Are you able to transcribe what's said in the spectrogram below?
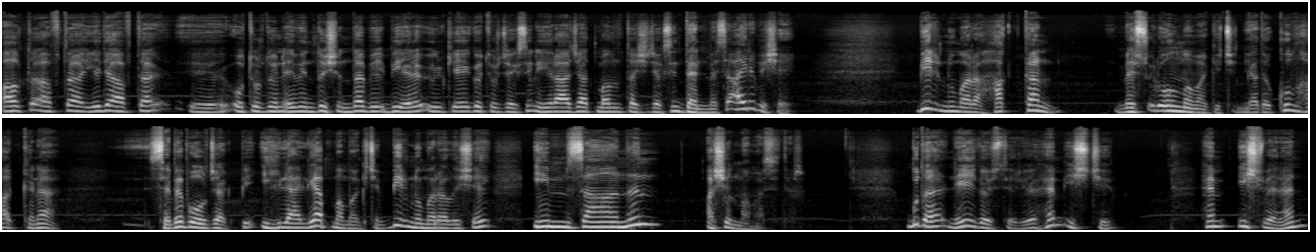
6 hafta 7 hafta e, oturduğun evin dışında bir, bir yere ülkeye götüreceksin ihracat malı taşıyacaksın denmesi ayrı bir şey. Bir numara haktan mesul olmamak için ya da kul hakkına sebep olacak bir ihlal yapmamak için bir numaralı şey imzanın aşılmamasıdır. Bu da neyi gösteriyor? Hem işçi hem işveren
